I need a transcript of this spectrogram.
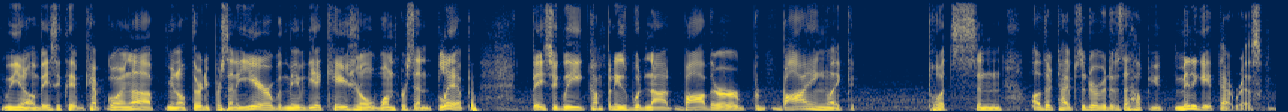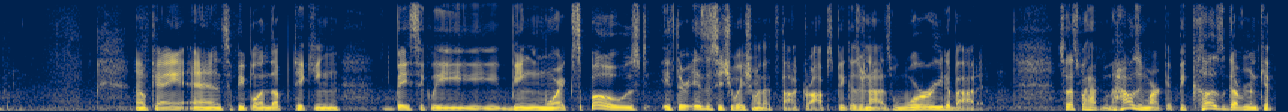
you know, basically it kept going up, you know, 30% a year with maybe the occasional 1% blip, basically companies would not bother buying like puts and other types of derivatives that help you mitigate that risk. Okay, and so people end up taking basically being more exposed if there is a situation where that stock drops because they're not as worried about it. So that's what happened with the housing market because government kept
